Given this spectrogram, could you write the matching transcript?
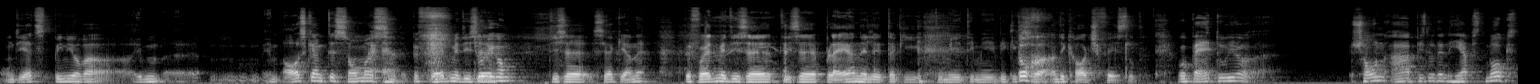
Und jetzt bin ich aber eben äh, im Ausgang des Sommers, befreit mir diese, diese sehr gerne, befreit mir diese, diese bleierne Lethargie, die mich, die mich wirklich Doch. so an die Couch fesselt. Wobei du ja schon auch ein bisschen den Herbst magst,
